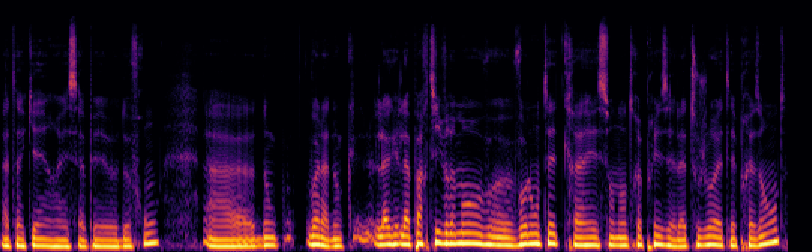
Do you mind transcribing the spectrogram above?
attaquer un SAP euh, de front. donc voilà, donc la, partie vraiment volonté de créer son entreprise, elle a toujours été présente.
